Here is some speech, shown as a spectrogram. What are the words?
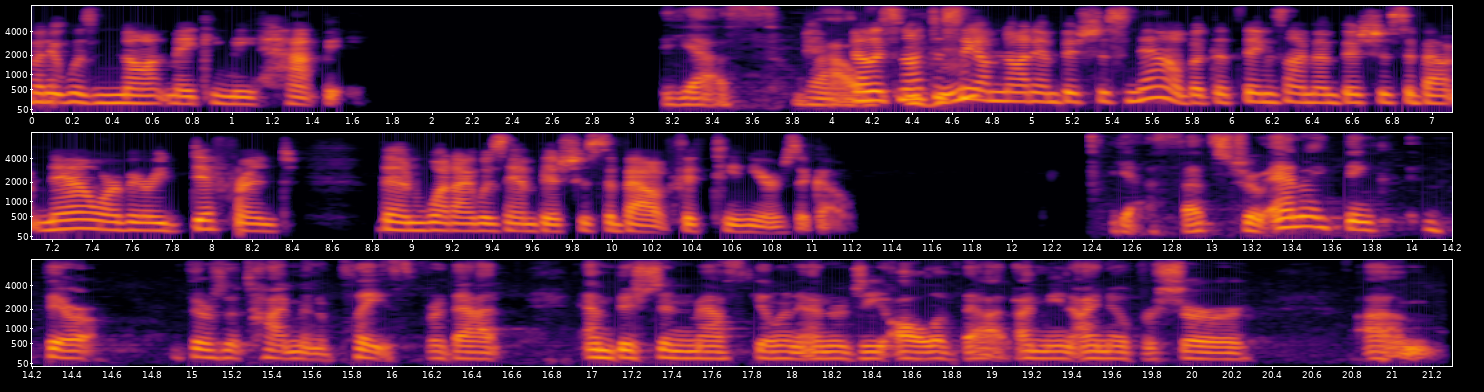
but it was not making me happy. Yes. Wow. Now, it's not mm-hmm. to say I'm not ambitious now, but the things I'm ambitious about now are very different than what I was ambitious about 15 years ago. Yes, that's true. And I think there there's a time and a place for that ambition, masculine energy, all of that. I mean, I know for sure. Um,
